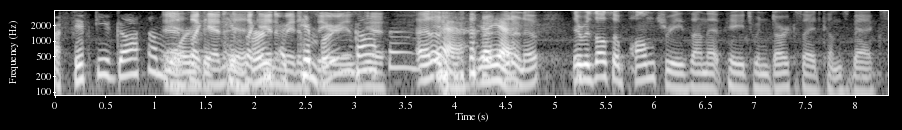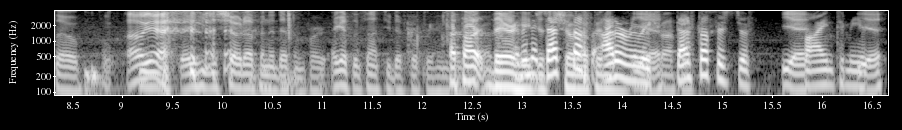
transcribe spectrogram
a 50s Gotham Yeah, or it's is like it an- it's like animated Tim series, Burton yeah. Gotham? I don't yeah, know. yeah, yeah. I don't know. There was also palm trees on that page when Darkseid comes back, so Oh he- yeah. he just showed up in a different part. I guess it's not too difficult for him. I thought draw. there I he mean, just that showed stuff up. In I don't really. Yeah. That stuff is just Yeah. fine to me. Yeah. It's,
